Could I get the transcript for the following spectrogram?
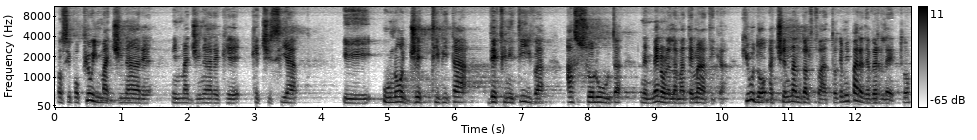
non si può più immaginare, immaginare che, che ci sia un'oggettività definitiva, assoluta, nemmeno nella matematica. Chiudo accennando al fatto che mi pare di aver letto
